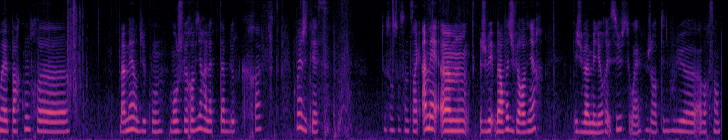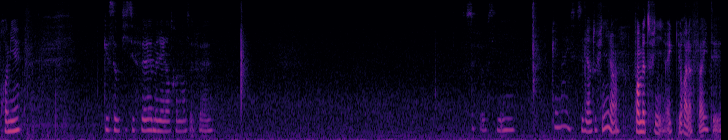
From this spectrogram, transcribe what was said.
Ouais, par contre... euh, Bah merde, du coup. Bon, je vais revenir à la table de craft. Combien j'ai de pièces? 265. Ah, mais euh, je vais... Bah en fait, je vais revenir. Et je vais améliorer. C'est juste, ouais. J'aurais peut-être voulu euh, avoir ça en premier. À outils, c'est fait? Manuel d'entraînement, c'est fait. Ça, c'est fait aussi. Ok, nice. C'est bientôt fini, là. Enfin, bientôt fini. Il y aura la fight et...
